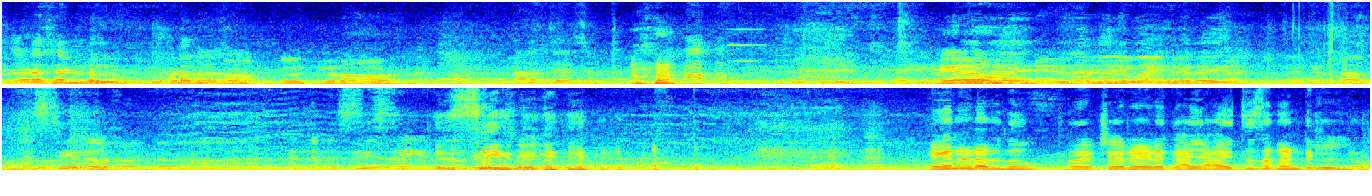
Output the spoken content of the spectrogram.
ഇവിടെ എങ്ങനെയുണ്ടായിരുന്നു പ്രേക്ഷകരുടെ ആദ്യത്തെ ദിവസം കണ്ടില്ലല്ലോ?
